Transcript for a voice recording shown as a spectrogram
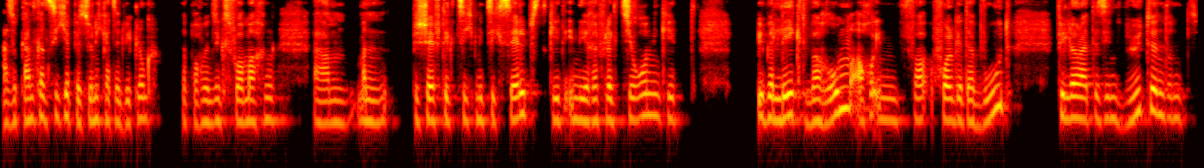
Also ganz, ganz sicher Persönlichkeitsentwicklung. Da brauchen wir uns nichts vormachen. Ähm, man beschäftigt sich mit sich selbst, geht in die Reflexion, geht überlegt, warum, auch in Folge der Wut. Viele Leute sind wütend und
